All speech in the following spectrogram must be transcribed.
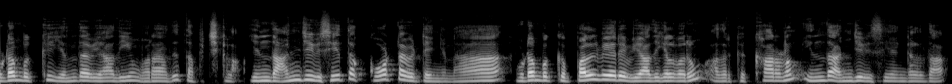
உடம்புக்கு எந்த வியாதியும் வராது. தப்பிச்சுக்கலாம். இந்த அஞ்சு விஷயத்தை கோட்டை விட்டீங்கன்னா உடம்புக்கு பல்வேறு வியாதிகள் வரும். அதற்கு காரணம் இந்த அஞ்சு விஷயங்கள் தான்.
